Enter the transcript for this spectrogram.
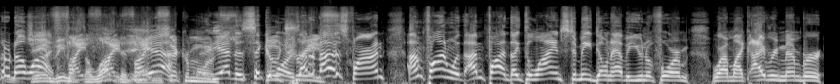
don't know why. JMV must Fight, have loved fight, it. fight. Yeah, Sycamores. Yeah, the sycamores. I don't know. It's fine. I'm fine with. I'm fine. Like the Lions to me don't have a uniform where I'm like I remember,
